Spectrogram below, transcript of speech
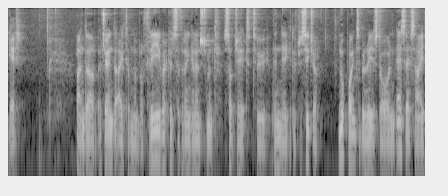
Yes. Under agenda item number three, we're considering an instrument subject to the negative procedure. No points have been raised on SSI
